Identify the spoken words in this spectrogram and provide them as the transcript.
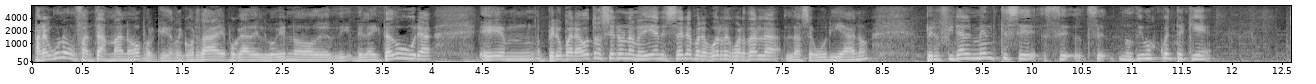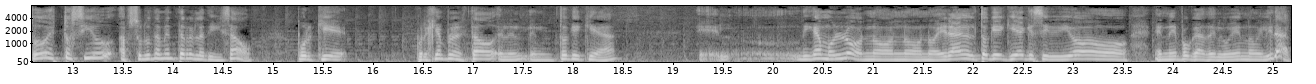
para algunos un fantasma, ¿no? Porque recordaba época del gobierno de, la dictadura, em, pero para otros era una medida necesaria para poder resguardar la, seguridad, ¿no? Pero finalmente se, nos dimos cuenta que todo esto ha sido absolutamente relativizado, porque, por ejemplo, en el estado, en el, en el toque de queda, digámoslo, no, no, no era el toque de queda que se vivió en épocas del gobierno militar.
